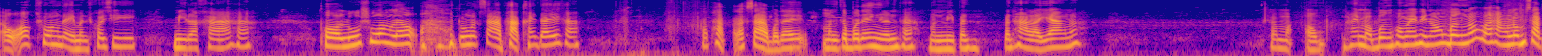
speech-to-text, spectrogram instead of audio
เอาออกช่วงใดมันค่อยซีมีราคาค่ะ พอรู้ช่วงแล้วต้องรักษาผักให้ได้ค่ะ ถ้าผักรักษาบ่ได้ มันก็บ่ได้เงินค่ะ มันมีปัญปัญหาหลายอย่างเนาะก็มาเอาให้มาเบิ่งพ่อแม่พี่น้องเบิ่งเนาะว่าหางลมสัก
